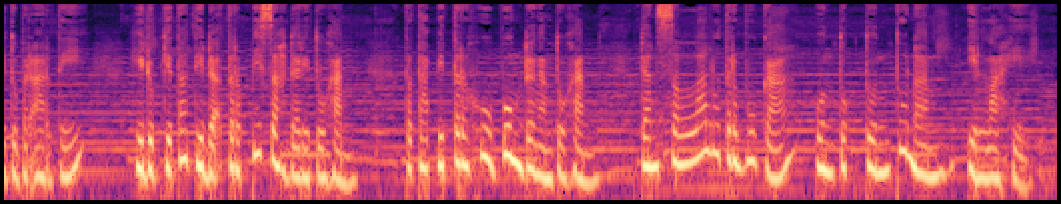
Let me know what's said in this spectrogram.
Itu berarti hidup kita tidak terpisah dari Tuhan, tetapi terhubung dengan Tuhan dan selalu terbuka untuk tuntunan ilahi.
